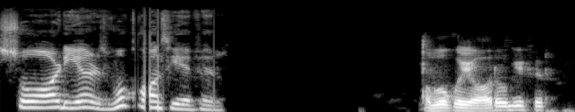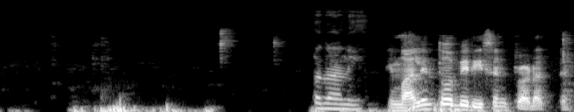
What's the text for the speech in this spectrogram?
so odd years वो कौन सी है फिर? तो वो कोई और होगी फिर। पता नहीं। हिमालयन तो अभी रीसेंट प्रोडक्ट है।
